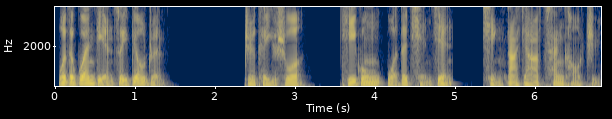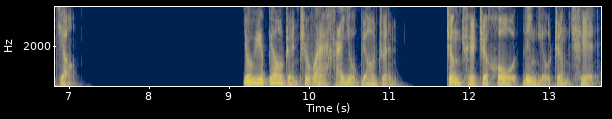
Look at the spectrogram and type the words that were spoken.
我的观点最标准，只可以说。提供我的浅见，请大家参考指教。由于标准之外还有标准，正确之后另有正确，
